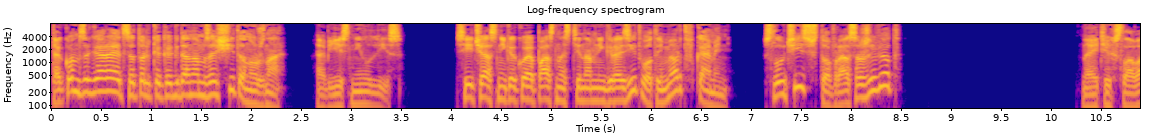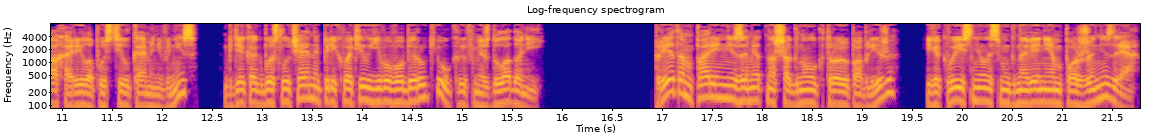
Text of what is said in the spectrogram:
«Так он загорается только когда нам защита нужна», — объяснил Лис. «Сейчас никакой опасности нам не грозит, вот и мертв камень. Случись что, в раз оживет». На этих словах Арил опустил камень вниз, где как бы случайно перехватил его в обе руки, укрыв между ладоней. При этом парень незаметно шагнул к Трою поближе, и, как выяснилось мгновением позже, не зря.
